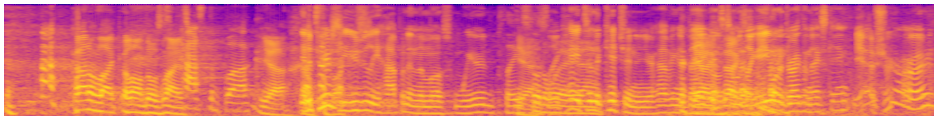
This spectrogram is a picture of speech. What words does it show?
Yeah. kind of like along those lines. Pass the buck. Yeah. It appears to usually happen in the most weird places. Yeah. Sort of like, way, hey, it's in the kitchen and you're having a bagel. and Someone's exactly. like, hey, you want to direct the next game? Yeah, sure, all right.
